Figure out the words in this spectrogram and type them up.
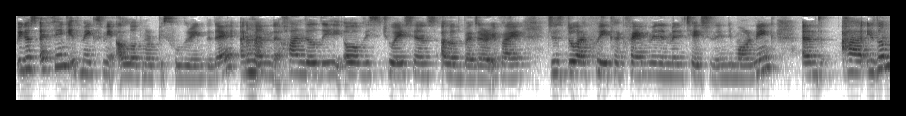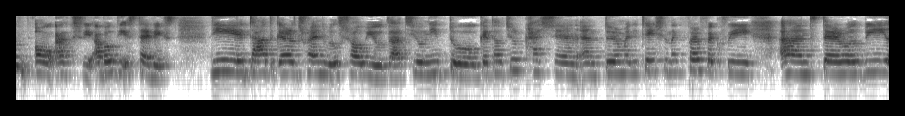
because I think it makes me a lot more peaceful during the day. I can handle the all of these situations a lot better if I just do a quick like five minute meditation in the morning. And uh, you don't. Oh, actually, about the aesthetics the that girl trend will show you that you need to get out your cushion and do your meditation like perfectly and there will be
